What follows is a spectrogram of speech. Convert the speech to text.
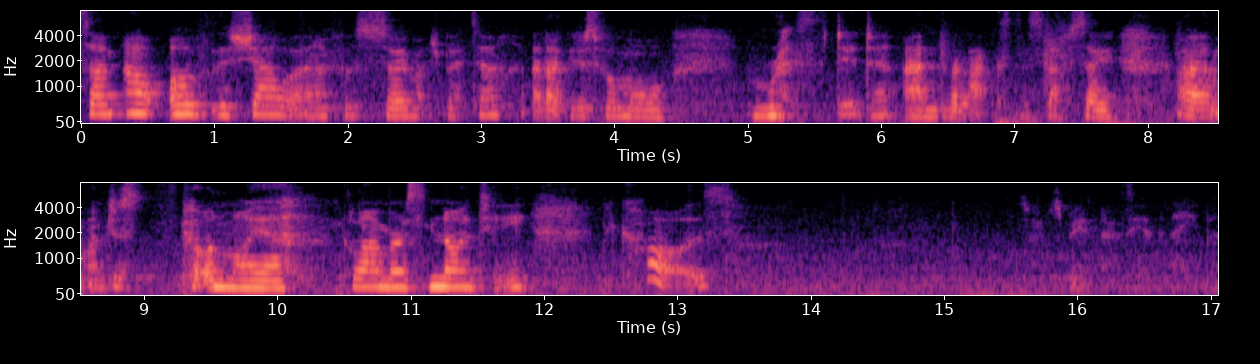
so I'm out of the shower and I feel so much better. I like I just feel more rested and relaxed and stuff. So um, I'm just put on my uh, glamorous nightie because sorry, just being nosy at the neighbours.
